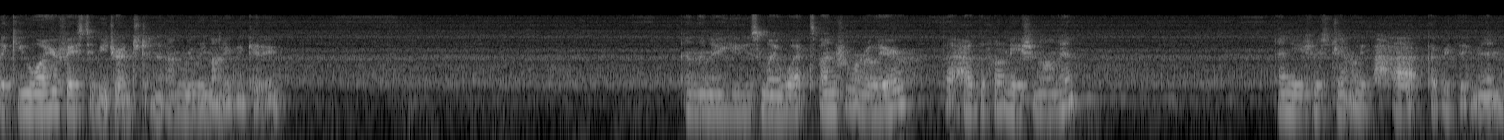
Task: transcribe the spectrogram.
Like you want your face to be drenched in it. I'm really not even kidding. And then I use my wet sponge from earlier that had the foundation on it. And you just gently pat everything in.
